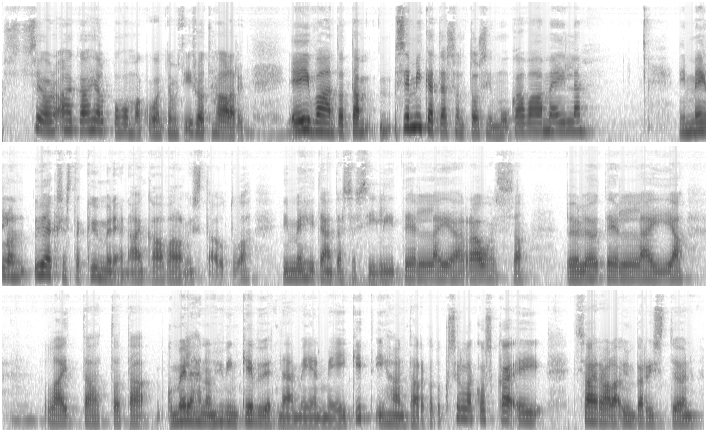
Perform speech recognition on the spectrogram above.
se on aika helppo homma, kun on tämmöiset isot haalarit. Ei vaan, tota, se mikä tässä on tosi mukavaa meillä, niin meillä on yhdeksästä kymmenen aikaa valmistautua, niin me ehditään tässä silitellä ja rauhassa pölötellä ja laittaa, tota, kun meillähän on hyvin kevyet nämä meidän meikit ihan tarkoituksella, koska ei sairaalaympäristöön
